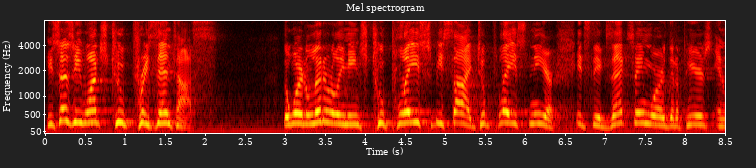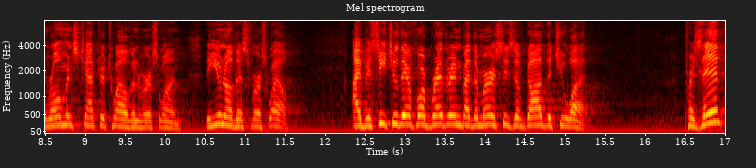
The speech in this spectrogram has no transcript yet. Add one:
He says he wants to present us. The word literally means to place beside, to place near. It's the exact same word that appears in Romans chapter 12 and verse 1. Do you know this verse well? I beseech you, therefore, brethren, by the mercies of God, that you what? Present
